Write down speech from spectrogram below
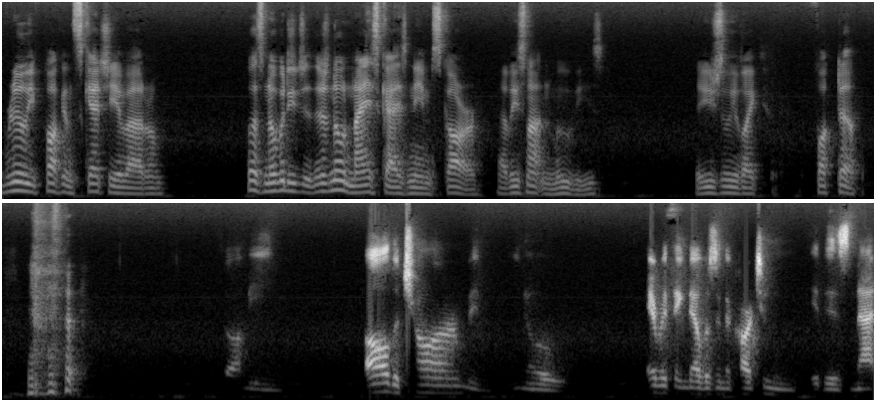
really fucking sketchy about him. Plus, nobody, there's no nice guys named Scar, at least not in movies. They're usually like fucked up. So I mean, all the charm and you know everything that was in the cartoon, it is not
